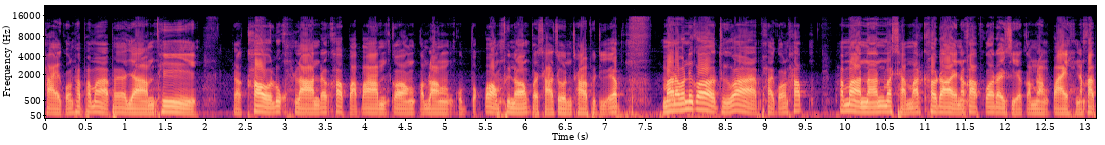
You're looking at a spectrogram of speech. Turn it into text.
ภายกองทัพพม่าพยายามที่จะเข้าลุกลานและเข้าปราบปรามกองกำลังกปกป้องพี่น้องประชาชนชาว PTF มาในวันนี้ก็ถือว่าภายกองทัพพม่านั้นไมาสามารถเข้าได้นะครับ ก็ได้เสียกำลังไปนะครับ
